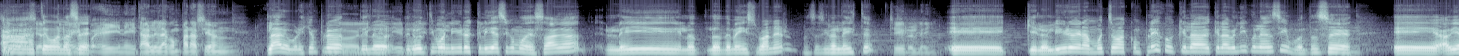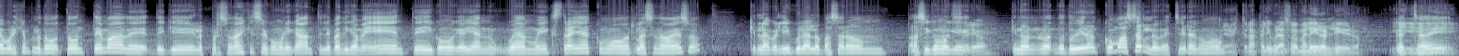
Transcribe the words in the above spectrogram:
pues, ah, es este bueno, sé. Es inevitable la comparación. Claro, por ejemplo, de, lo- libro, de los últimos libros que leí así como de saga, leí los, los de Maze Runner, no sé si los leíste, Sí, lo leí. eh, que los libros eran mucho más complejos que la, que la película en sí, pues entonces. Eh, había, por ejemplo, todo, todo un tema de, de que los personajes se comunicaban telepáticamente y como que habían weas muy extrañas como relacionadas a eso, que en la película lo pasaron así como ¿En que, serio? que no, no, no tuvieron cómo hacerlo, ¿cachai? Era como... Yo no he visto las películas, solo me leí los libros. Y...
